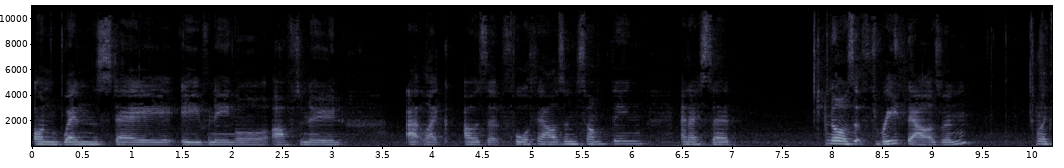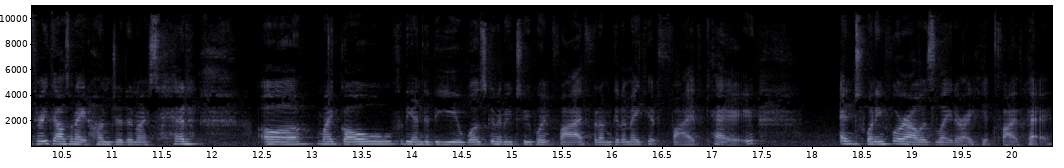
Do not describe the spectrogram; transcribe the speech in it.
on Wednesday evening or afternoon at like, I was at 4,000 something. And I said, no, I was at 3,000 like 3,800 and I said, uh, my goal for the end of the year was going to be 2.5, but I'm going to make it 5K. And 24 hours later, I hit 5K.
